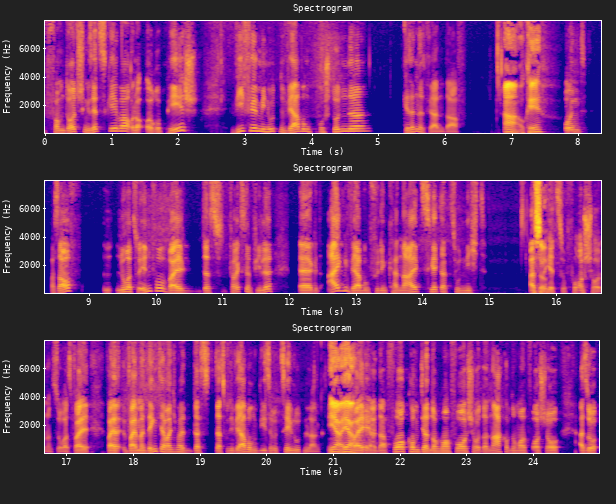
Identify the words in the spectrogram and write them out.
vom deutschen Gesetzgeber oder europäisch, wie viel Minuten Werbung pro Stunde gesendet werden darf. Ah, okay. Und pass auf, nur mal zur Info, weil das verwechseln viele. Äh, Eigenwerbung für den Kanal zählt dazu nicht. Also jetzt so Vorschauen und sowas, weil, weil, weil man denkt ja manchmal, dass, dass die Werbung, die ist ja zehn Minuten lang. Ja, ja. Weil ja davor kommt ja nochmal Vorschau, danach kommt nochmal Vorschau. Also,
